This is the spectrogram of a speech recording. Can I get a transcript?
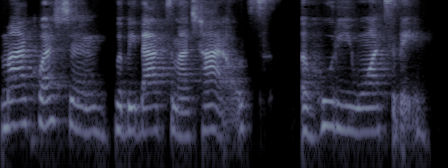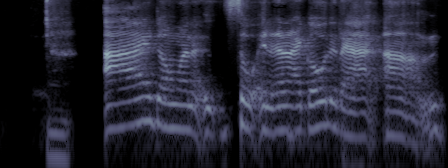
My question would be back to my child's of who do you want to be? Mm. I don't want to. So, and, and I go to that um,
